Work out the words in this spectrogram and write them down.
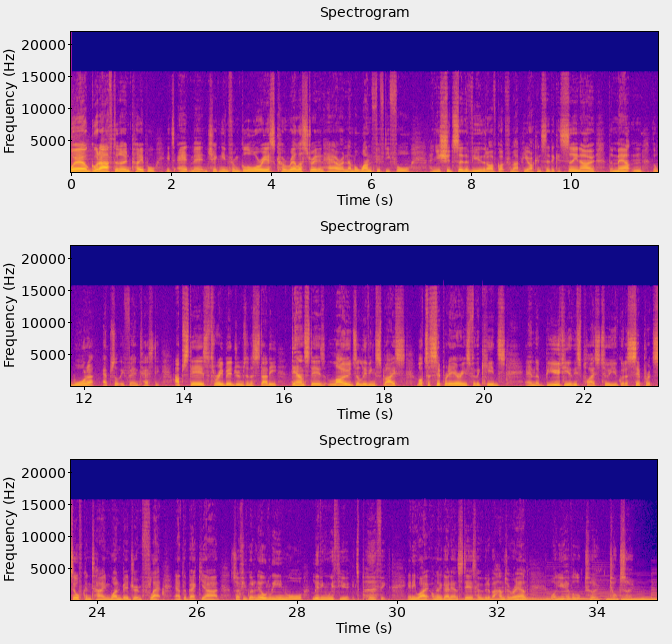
Well, good afternoon, people. It's Ant Manton checking in from glorious Carella Street in Howrah, number 154. And you should see the view that I've got from up here. I can see the casino, the mountain, the water, absolutely fantastic. Upstairs, three bedrooms and a study. Downstairs, loads of living space, lots of separate areas for the kids. And the beauty of this place too, you've got a separate self-contained one bedroom flat out the backyard. So if you've got an elderly in-law living with you, it's perfect. Anyway, I'm gonna go downstairs, have a bit of a hunt around while you have a look too. Talk soon.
